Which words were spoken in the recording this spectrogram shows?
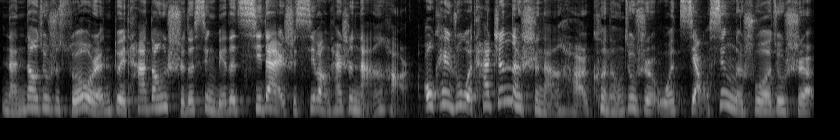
难道就是所有人对她当时的性别的期待是希望她是男孩？OK，如果他真的是男孩，可能就是我侥幸的说，就是，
